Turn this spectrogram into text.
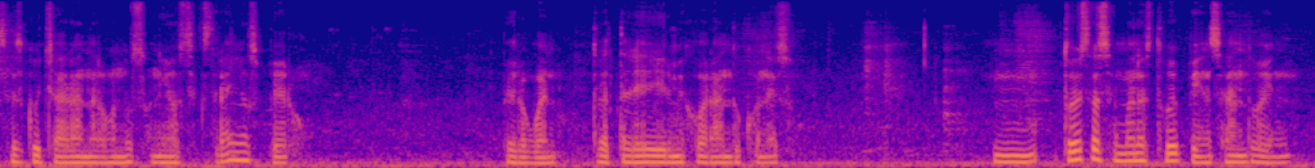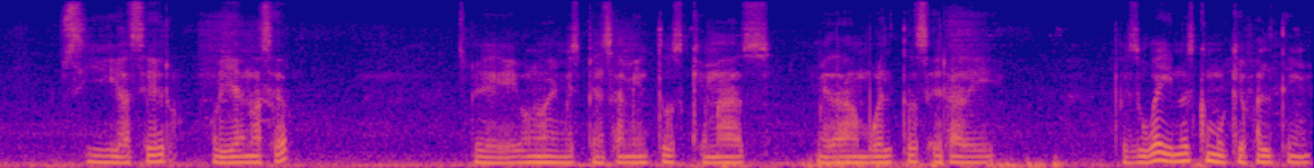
Se escucharán algunos sonidos extraños, pero pero bueno, trataré de ir mejorando con eso. Mm, toda esta semana estuve pensando en si hacer o ya no hacer. Eh, uno de mis pensamientos que más me daban vueltas era de, pues güey, no es como que falten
